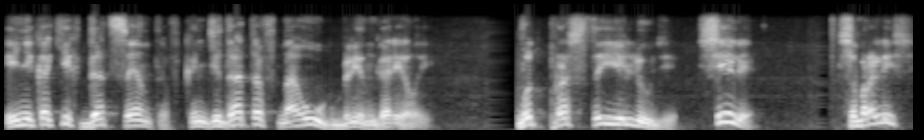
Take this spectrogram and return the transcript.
И никаких доцентов, кандидатов наук, блин, горелый. Вот простые люди сели, собрались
